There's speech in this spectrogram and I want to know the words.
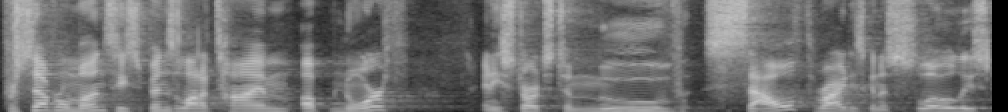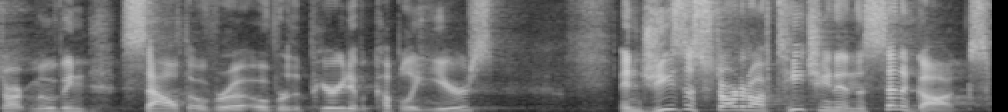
For several months, he spends a lot of time up north and he starts to move south, right? He's going to slowly start moving south over, a, over the period of a couple of years. And Jesus started off teaching in the synagogues.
